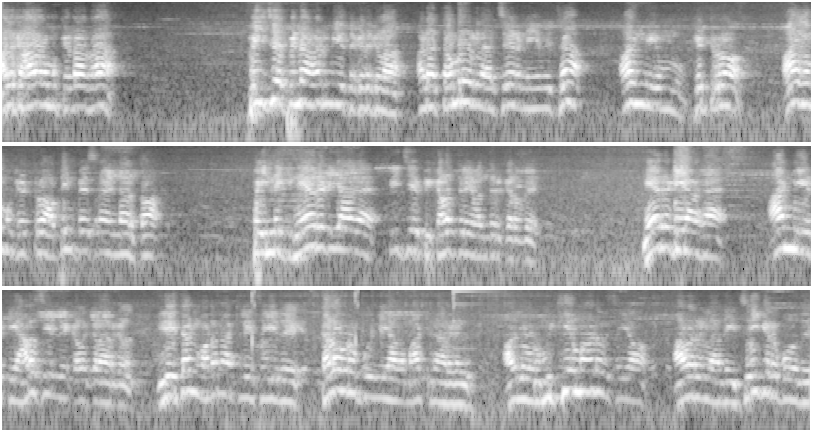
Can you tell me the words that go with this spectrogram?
அதுக்கு ஆகமம் கெடாதா? பிஜேபின்னா ஆன்மீகத்தை கெடுக்கலாம். ஆனா தமிழர்களை அச்சேர நியமிச்சா ஆன்மீகம் கெட்டுரும் ஆகமம் கெட்டுரும் அப்படின்னு பேசுறா என்ன அர்த்தம்? இப்ப இன்னைக்கு நேரடியாக பிஜேபி களத்திலே வந்திருக்கிறது. நேரடியாக ஆன்மீகத்தை அரசியலில் கலக்கிறார்கள். இதைத்தான் வடநாட்டிலே செய்து கலவர பூமியாக மாற்றினார்கள். அதுல ஒரு முக்கியமான விஷயம் அவர்கள் அதை செய்கிற போது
